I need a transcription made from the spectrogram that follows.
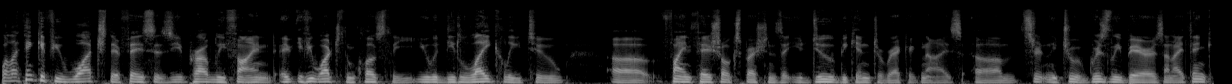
Well, I think if you watch their faces, you'd probably find, if you watch them closely, you would be likely to uh, find facial expressions that you do begin to recognize. Um, certainly true of grizzly bears, and I think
